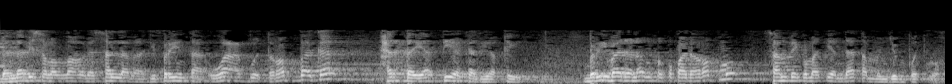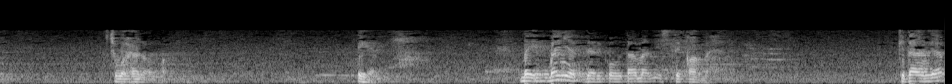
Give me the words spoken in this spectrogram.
Dan Nabi Shallallahu Alaihi Wasallam diperintah wa'bud rabbaka hatta ya'tiyaka yaqin. Beribadahlah engkau kepada Rabbmu sampai kematian datang menjemputmu. Subhanallah. Iya. Baik, banyak dari keutamaan istiqamah. Kita anggap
